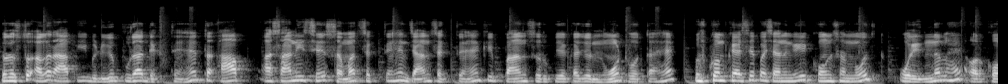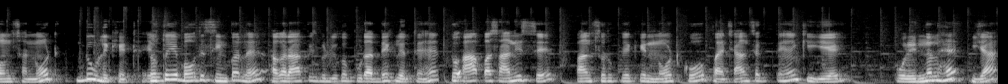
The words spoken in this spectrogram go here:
तो दोस्तों, अगर आप ये वीडियो पूरा देखते हैं तो आप आसानी से समझ सकते हैं, जान सकते हैं कि पाँच सौ रुपये का जो नोट होता है, उसको हम कैसे पहचानेंगे कि कौन सा नोट ओरिजिनल है और कौन सा नोट डुप्लीकेट है। दोस्तों, ये बहुत ही सिंपल है। अगर आप इस वीडियो को पूरा देख लेते हैं तो आप आसानी से पाँच सौ रुपये के नोट को पहचान सकते हैं कि ये ओरिजिनल है या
